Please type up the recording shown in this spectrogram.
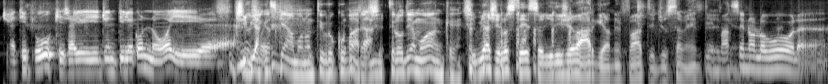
cioè, ti trucchi, sei gentile con noi. eh, Ci Noi ci piace. caschiamo, non ti preoccupare, Esatto. te lo diamo anche. Ci piace lo stesso, gli dice Vargion, infatti, giustamente. Sì, ma perché- se non lo vuole...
